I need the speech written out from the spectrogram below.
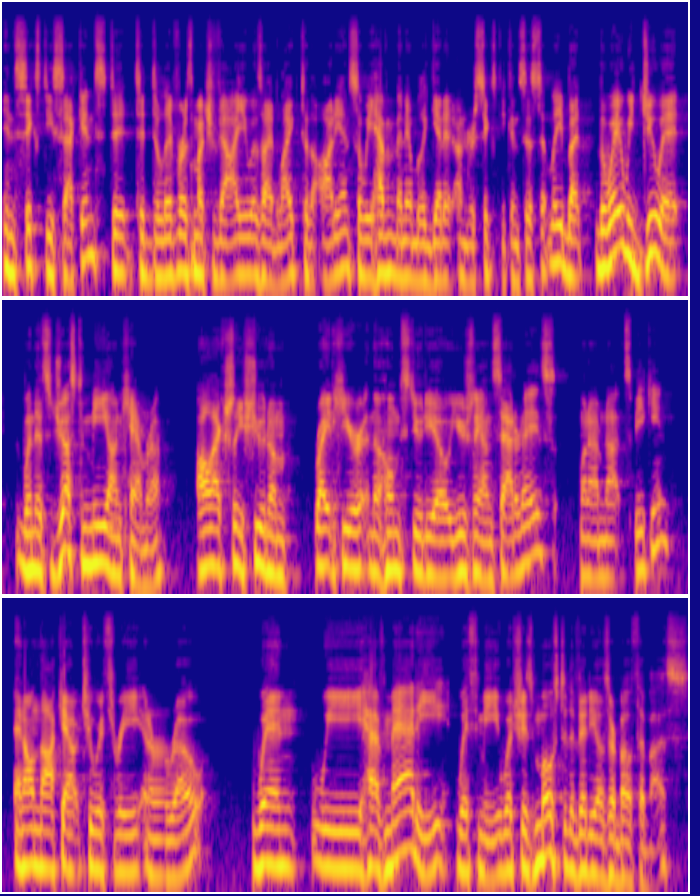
in 60 seconds to to deliver as much value as I'd like to the audience. So we haven't been able to get it under 60 consistently, but the way we do it when it's just me on camera, I'll actually shoot them right here in the home studio usually on Saturdays when I'm not speaking, and I'll knock out two or three in a row. When we have Maddie with me, which is most of the videos are both of us,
